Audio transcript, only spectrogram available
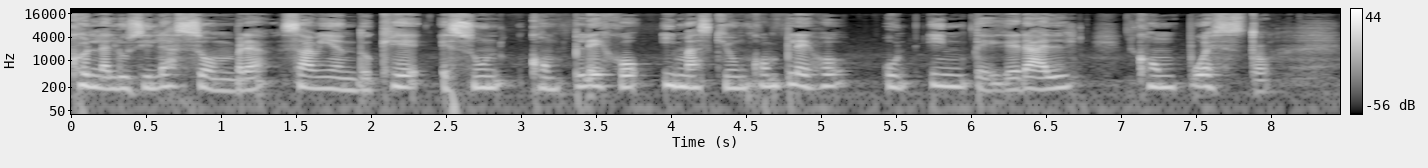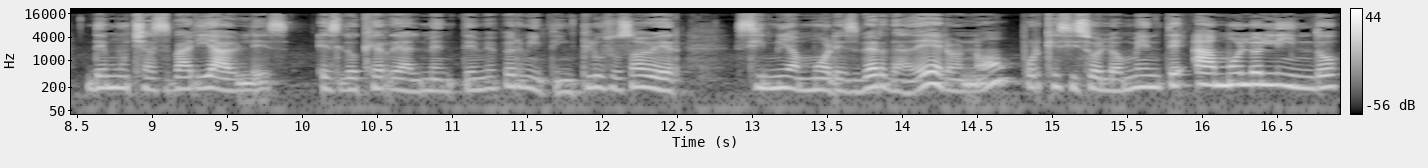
con la luz y la sombra, sabiendo que es un complejo y más que un complejo, un integral compuesto de muchas variables es lo que realmente me permite incluso saber si mi amor es verdadero, ¿no? Porque si solamente amo lo lindo,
